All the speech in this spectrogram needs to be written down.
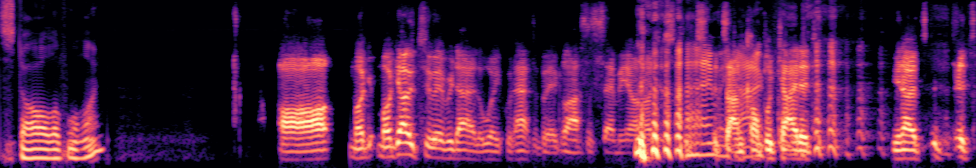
style of wine? Oh, my, my go-to every day of the week would have to be a glass of Semillon. I just, it's, it's uncomplicated. You know, it's it's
